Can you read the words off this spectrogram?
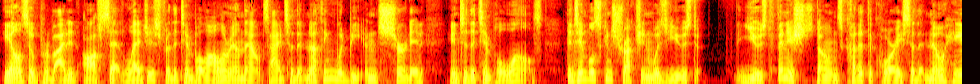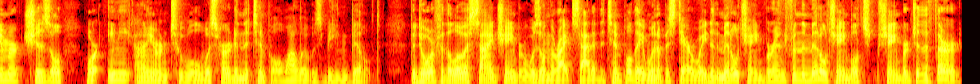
He also provided offset ledges for the temple all around the outside so that nothing would be inserted into the temple walls. The temple's construction was used used finished stones cut at the quarry so that no hammer, chisel, or any iron tool was heard in the temple while it was being built. The door for the lowest side chamber was on the right side of the temple. They went up a stairway to the middle chamber and from the middle chamber, chamber to the third.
